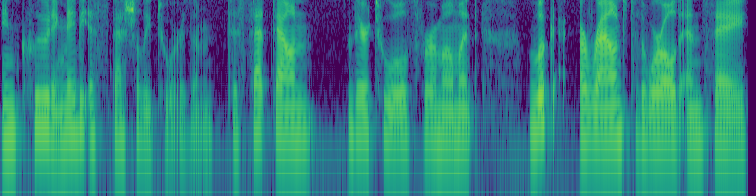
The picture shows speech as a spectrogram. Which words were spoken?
including maybe especially tourism, to set down their tools for a moment, look around to the world and say,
